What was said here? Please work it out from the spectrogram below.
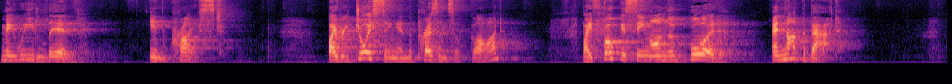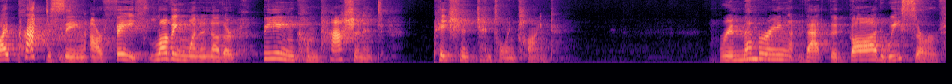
May we live in Christ by rejoicing in the presence of God, by focusing on the good and not the bad, by practicing our faith, loving one another, being compassionate, patient, gentle, and kind remembering that the God we serve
